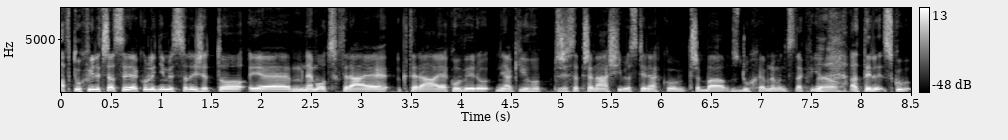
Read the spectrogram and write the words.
a v tu chvíli třeba si jako lidi mysleli, že to je nemoc, která je, která je jako viru nějakého, že se přenáší prostě nějakou třeba vzduchem nebo něco takového. Jo. A ty, sku,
